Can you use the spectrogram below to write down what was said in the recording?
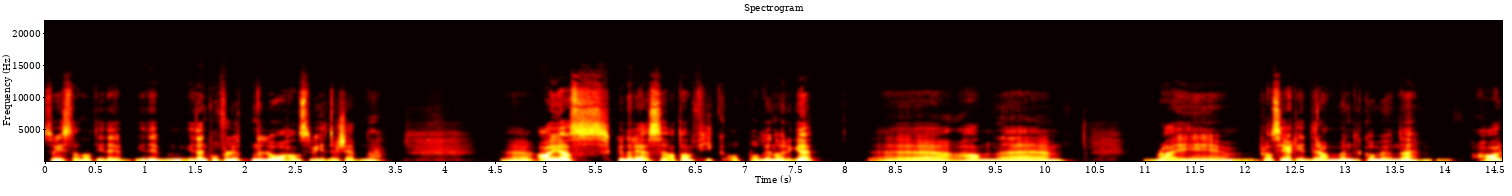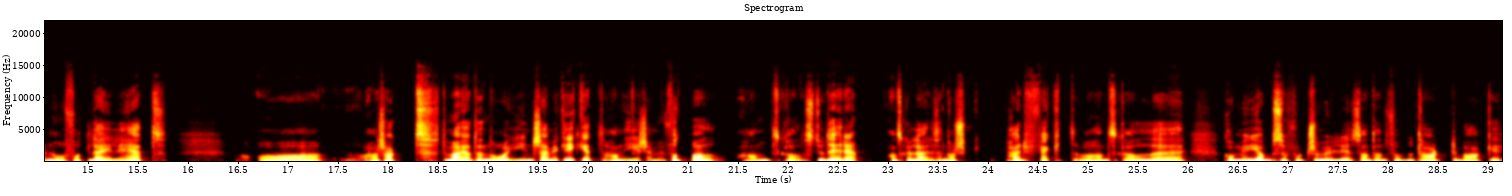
Så visste han at i, det, i, det, i den konvolutten lå hans videre skjebne. Uh, Ayas kunne lese at han fikk opphold i Norge. Uh, han uh, blei plassert i Drammen kommune, har nå fått leilighet, og har sagt til meg at nå gir han seg med cricket, han gir seg med fotball, han skal studere, han skal lære seg norsk perfekt, og han skal uh, komme i jobb så fort som mulig, sånn at han får betalt tilbake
